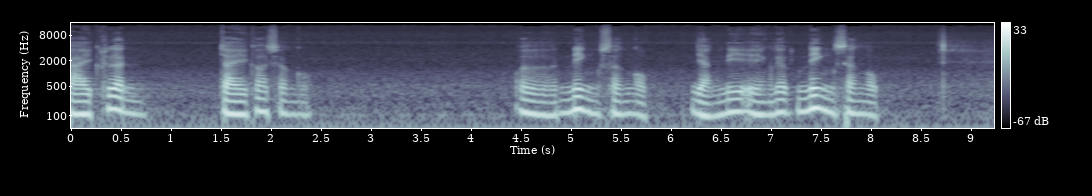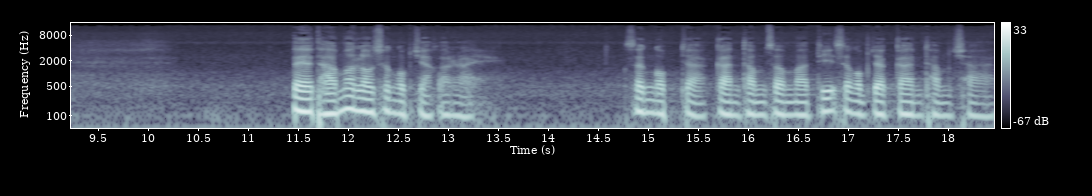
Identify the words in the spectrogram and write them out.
กายเคลื่อนใจก็สงบ เออ นิ่งสงบ อย่างนี้เองเรียกนิ่งสงบ แต่ถามว่าเราสงบจากอะไร สงบจากการทำสมาธิ สงบจากการทำฌาน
